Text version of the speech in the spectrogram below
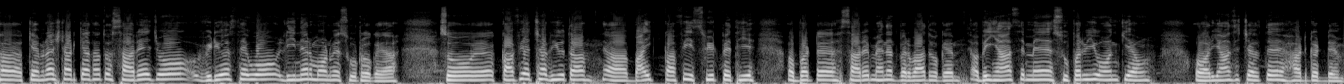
कैमरा स्टार्ट किया था तो सारे जो वीडियोस थे वो लीनर मोड में शूट हो गया। सो so, काफ़ी अच्छा व्यू था। बाइक काफ़ी स्पीड पे थी बट सारे मेहनत बर्बाद हो गए। अभी यहाँ से मैं सुपर व्यू ऑन किया हूँ और यहाँ से चलते हैं हाटगढ़ डैम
